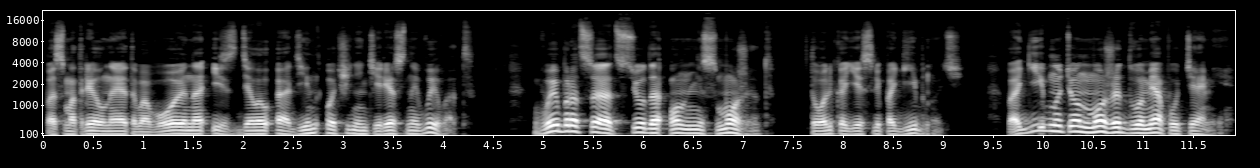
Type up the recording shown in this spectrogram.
посмотрел на этого воина и сделал один очень интересный вывод. Выбраться отсюда он не сможет, только если погибнуть. Погибнуть он может двумя путями.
